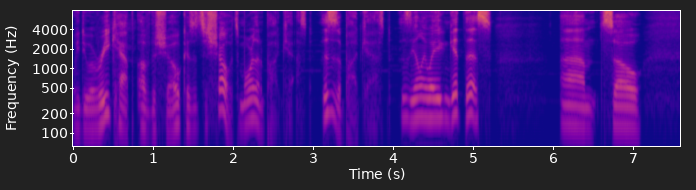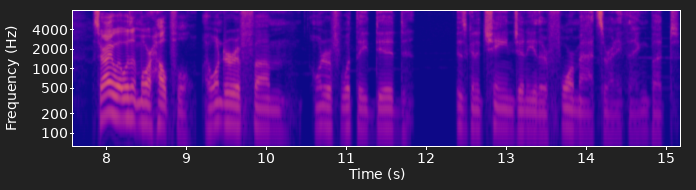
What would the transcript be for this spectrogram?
We do a recap of the show because it's a show. It's more than a podcast. This is a podcast. This is the only way you can get this. Um, so sorry, what wasn't more helpful. I wonder if um, I wonder if what they did is going to change any of their formats or anything. But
